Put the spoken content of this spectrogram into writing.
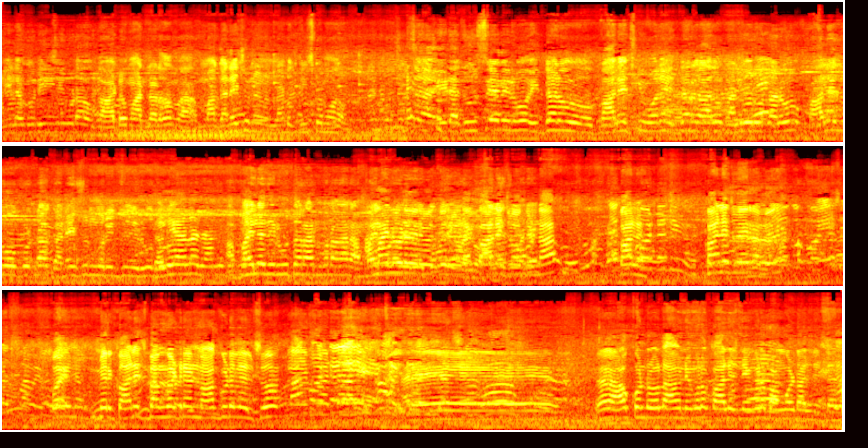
వీళ్ళ గురించి కూడా ఒక ఆటో మాట్లాడదాం. మా- గణేష్ నేను ఉన్నాడు తీసుకొని పోదాం. ఇక్కడ చూస్తే మీరు ఇద్దరు కాలేజ్కి పోలే ఇద్దరు కాదు నలుగురు ఉన్నారు. కాలేజ్ పోకుండా గణేష్ గురించి తిరుగుతారు. అబ్బాయిలే తిరుగుతారు అనుకున్నా కానీ అమ్మాయిలు కూడా తిరుగుతారు. కాలేజ్ పోకుండా? కాలేజ్ మీరు? కాలేజ్ బంగ్ కొట్టారని మాకు కూడా తెలుసు. కొన్ని రోజులు ఆవు నేను కూడా కాలేజ్ నేను కూడా బంగ్ కొట్టాలి తింటాను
